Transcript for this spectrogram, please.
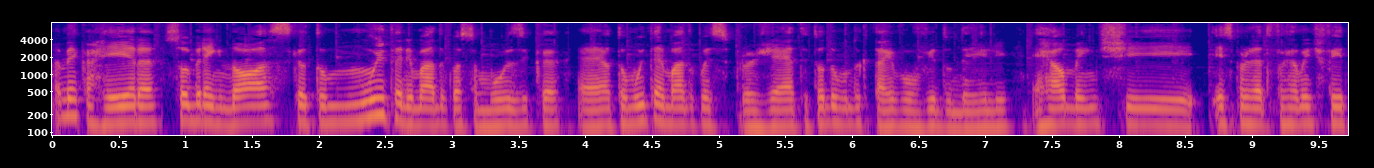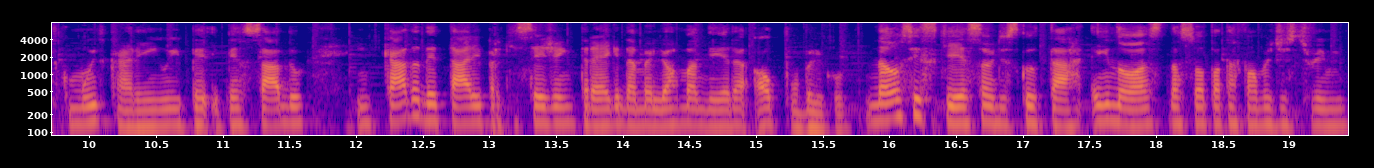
a minha carreira, sobre Em Nós, que eu tô muito animado com essa música. É, eu tô muito animado com esse projeto e todo mundo que tá envolvido nele. É realmente. Esse projeto foi realmente feito com muito carinho e, e pensado em cada detalhe para que seja entregue da melhor maneira ao público. Não se esqueçam de escutar em nós na sua plataforma de streaming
